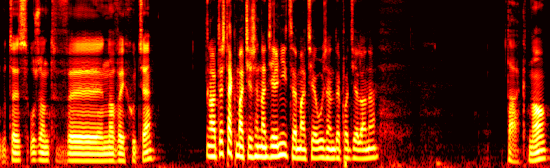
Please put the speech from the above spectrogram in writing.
bo to jest urząd w Nowej Hucie. No też tak macie, że na dzielnicę macie urzędy podzielone. Tak, no.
